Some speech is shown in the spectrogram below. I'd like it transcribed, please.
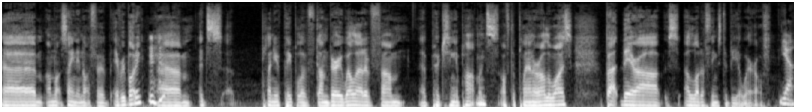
Um, I'm not saying they're not for everybody. Mhm. Um, it's uh, plenty of people have done very well out of um, uh, purchasing apartments off the plan or otherwise, but there are a lot of things to be aware of. Yeah,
